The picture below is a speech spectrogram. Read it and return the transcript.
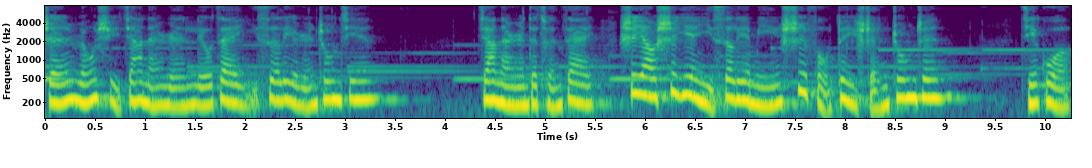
神容许迦南人留在以色列人中间，迦南人的存在是要试验以色列民是否对神忠贞，结果。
